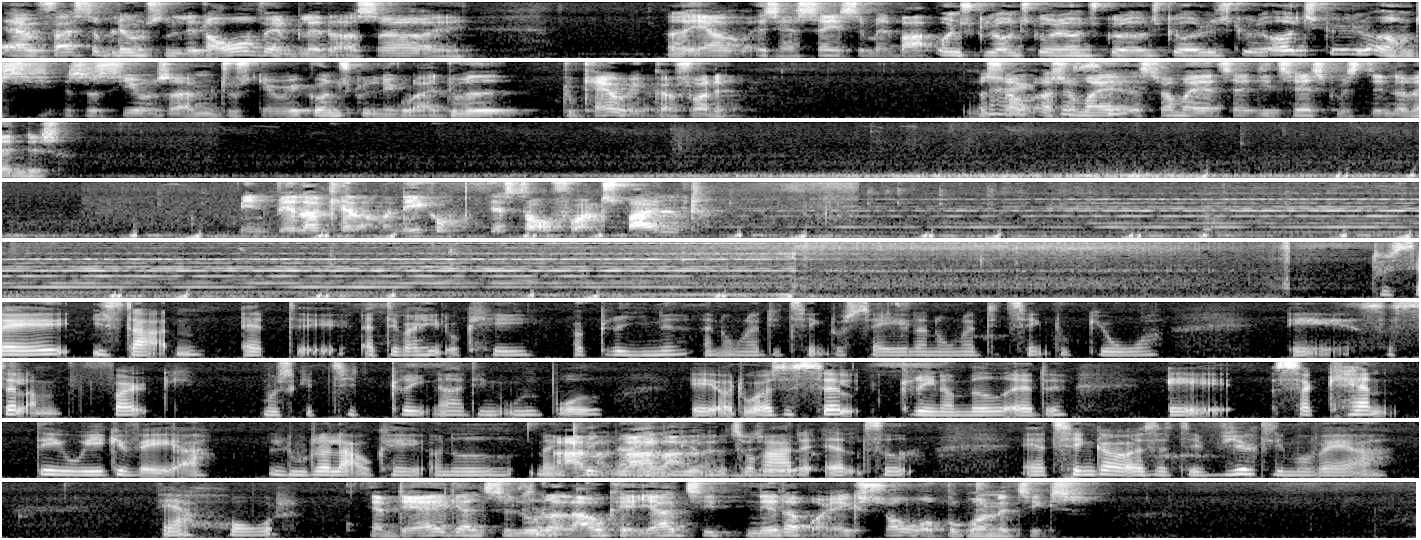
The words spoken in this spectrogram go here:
Ja, først så blev hun sådan lidt overvæmplet, og så... Øh, og jeg, altså jeg sagde simpelthen bare, undskyld, undskyld, undskyld, undskyld, undskyld, undskyld, og hun, så siger hun så, "Men du skal jo ikke undskylde, Nikolaj, du ved, du kan jo ikke gøre for det. Og, så, Nej, og så, må jeg, så må jeg tage de tæsk, hvis det er nødvendigt. Mine venner kalder mig Nico. Jeg står foran spejlet. Du sagde i starten, at, øh, at det var helt okay at grine af nogle af de ting, du sagde, eller nogle af de ting, du gjorde. Øh, så selvom folk måske tit griner af din udbrud, øh, og du også selv griner med af det, øh, så kan det jo ikke være lutterlavkage og noget, man Nej, griner nej, nej, af livet med Tourette altid. Jeg tænker også, at det virkelig må være, være hårdt. Jamen, det er ikke altid lutter og lavkage. Jeg er tit netop, hvor jeg ikke sover på grund af tics.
